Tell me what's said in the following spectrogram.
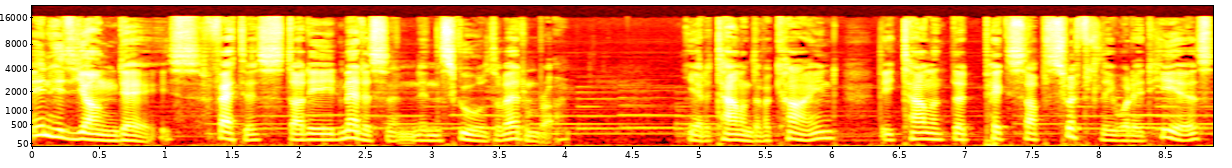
In his young days, Fettes studied medicine in the schools of Edinburgh. He had a talent of a kind, the talent that picks up swiftly what it hears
